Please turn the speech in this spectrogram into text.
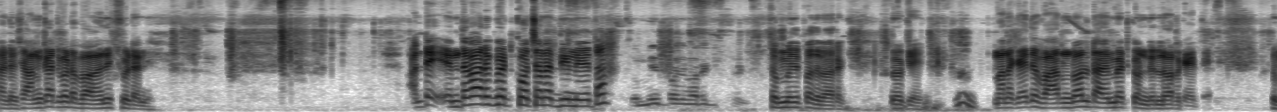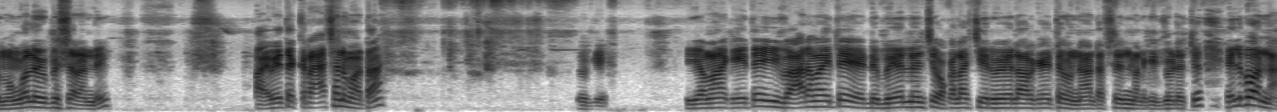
అండ్ సన్కట్ కూడా బాగుంది చూడండి. అంటే ఎంతవరకు పెట్టుకోవచ్చు అన్న దీని అయితే తొమ్మిది పది వరకు ఇస్తుంది తొమ్మిది పది వరకు. ఓకే. మనకైతే వారం రోజులు టైం పెట్టుకోండి డెలివరీకి అయితే. ఇప్పుడు మంగళ చూపిస్తారండి. అవి అయితే క్రాష్ అనమాట ఓకే. ఇక మనకైతే ఈ వారం అయితే డెబ్బై వేల నుంచి ఒక లక్ష ఇరవై వేల వరకు అయితే ఉన్న ఫ్రెండ్స్ మనకి చూడొచ్చు. వెళ్ళిపోన్నా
